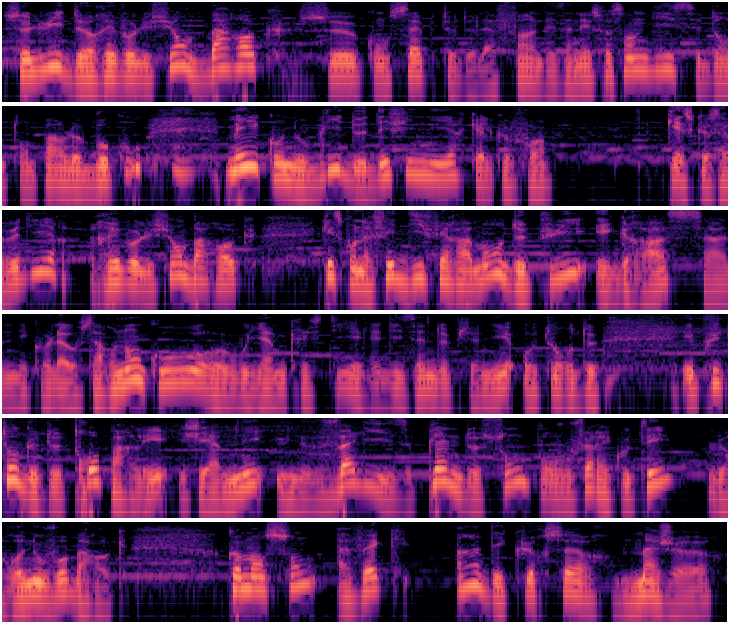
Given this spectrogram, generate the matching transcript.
celui de révolution baroque, ce concept de la fin des années 70 dont on parle beaucoup, mais qu'on oublie de définir quelquefois. Qu'est-ce que ça veut dire Révolution baroque? Qu'est-ce qu'on a fait différemment depuis et grâce à Nicolas Sarnoncourt, William Christie et les dizaines de pionniers autour d'eux? Et plutôt que de trop parler, j'ai amené une valise pleine de sons pour vous faire écouter le renouveau baroque. Commençons avec un des curseurs majeurs,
